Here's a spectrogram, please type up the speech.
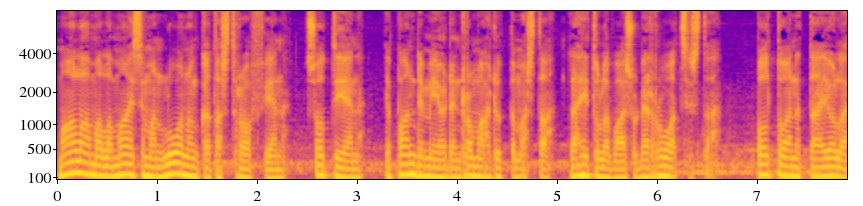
maalaamalla maiseman luonnonkatastrofien, sotien ja pandemioiden romahduttamasta lähitulevaisuuden Ruotsista. Polttoainetta ei ole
